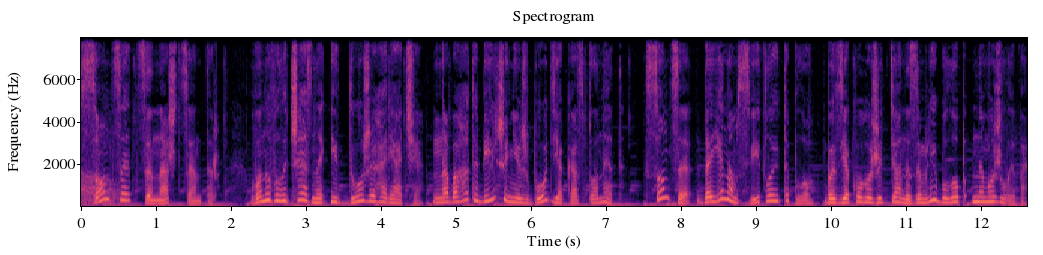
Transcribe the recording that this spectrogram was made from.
Сонце це наш центр. Воно величезне і дуже гаряче, набагато більше, ніж будь-яка з планет. Сонце дає нам світло і тепло, без якого життя на землі було б неможливе.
